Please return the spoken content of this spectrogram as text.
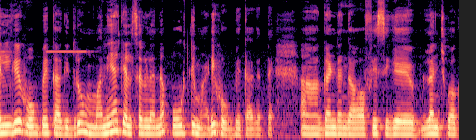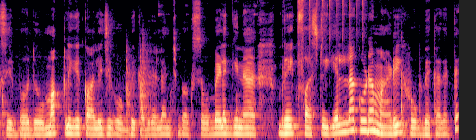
ಎಲ್ಲಿಗೆ ಹೋಗಬೇಕಾಗಿದ್ರೂ ಮನೆಯ ಕೆಲಸಗಳನ್ನು ಪೂರ್ತಿ ಮಾಡಿ ಹೋಗಬೇಕಾಗತ್ತೆ. ಗಂಡಂಗ ಆಫೀಸಿಗೆ ಲಂಚ್ ಬಾಕ್ಸ್ ಇರ್ಬೋದು ಮಕ್ಕಳಿಗೆ ಕಾಲೇಜಿಗೆ ಹೋಗಬೇಕಾದ್ರೆ ಲಂಚ್ ಬಾಕ್ಸು ಬೆಳಗ್ಗಿನ ಬ್ರೇಕ್ಫಾಸ್ಟು ಎಲ್ಲ ಕೂಡ ಮಾಡಿ ಹೋಗಬೇಕಾಗತ್ತೆ.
